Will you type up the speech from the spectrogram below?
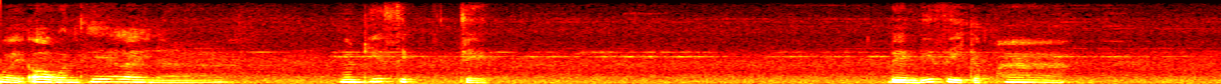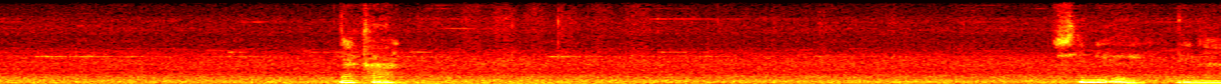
หวยออกวันที่อะไรนะ วันที่สิบเจ็ด เด่นที่สี่กับห้านะคะ ใช่ไหมเอ่ยเดี๋ยวนะ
